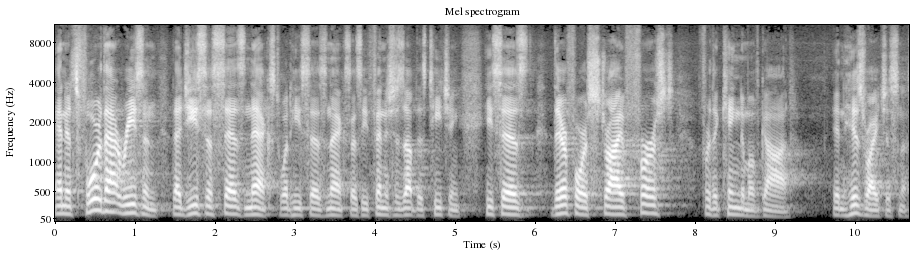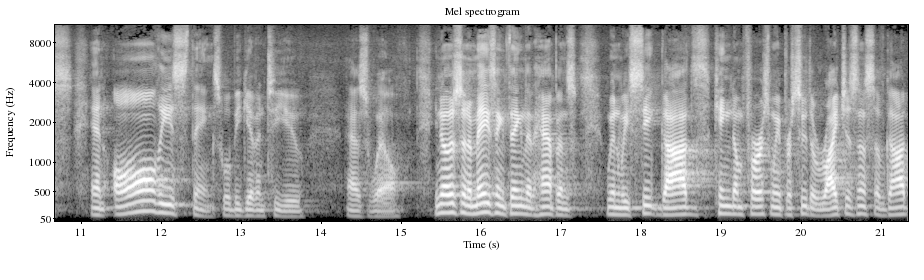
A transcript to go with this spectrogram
And it's for that reason that Jesus says next what he says next as he finishes up this teaching. He says, Therefore, strive first for the kingdom of God in his righteousness, and all these things will be given to you as well. You know, there's an amazing thing that happens when we seek God's kingdom first, when we pursue the righteousness of God.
